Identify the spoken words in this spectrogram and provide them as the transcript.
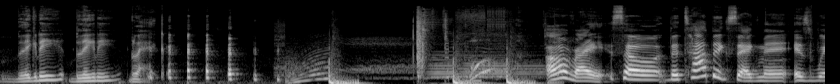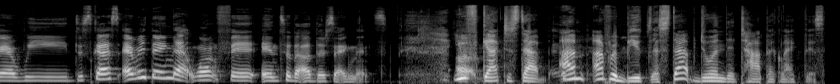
Bliggity, bliggity, black. All right. So the topic segment is where we discuss everything that won't fit into the other segments. You've got to stop. I'm, I've rebuked this. Stop doing the topic like this.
